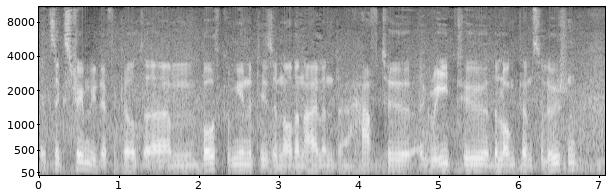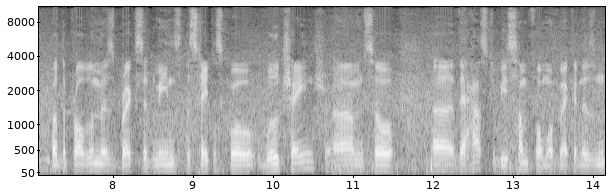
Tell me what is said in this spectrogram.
It's extremely difficult. Um, both communities in Northern Ireland have to agree to the long term solution. But the problem is, Brexit means the status quo will change. Um, so uh, there has to be some form of mechanism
